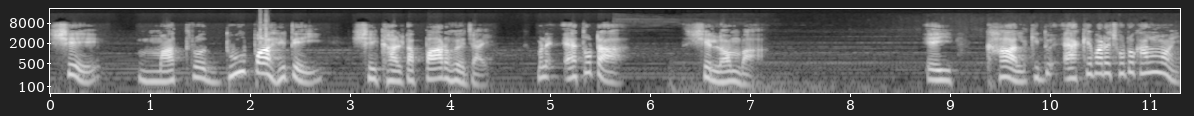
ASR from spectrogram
সে মাত্র দু পা হেঁটেই সেই খালটা পার হয়ে যায়। মানে এতটা সে লম্বা। এই খাল কিন্তু একেবারে ছোট খাল নয়,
